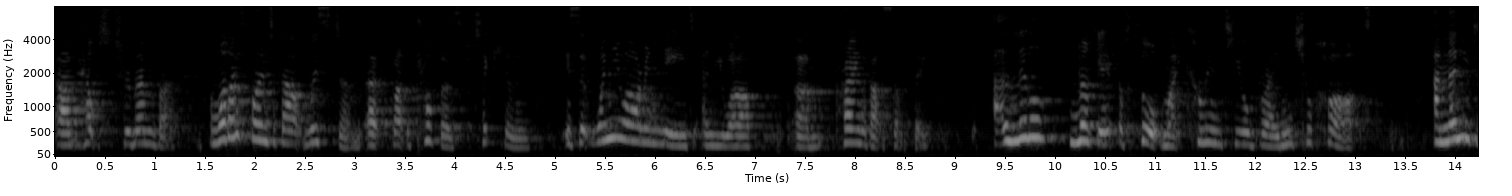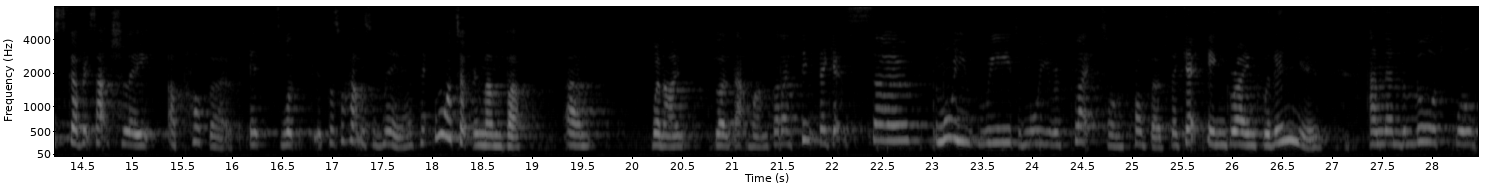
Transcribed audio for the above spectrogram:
um, helps you to remember. And what I find about wisdom, uh, about the Proverbs particularly, is that when you are in need and you are um, praying about something, a little nugget of thought might come into your brain, into your heart, and then you discover it's actually a proverb. It's what, that's what happens with me. I think, oh, I don't remember um, when I learned that one. But I think they get so, the more you read, the more you reflect on proverbs, they get ingrained within you. And then the Lord will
